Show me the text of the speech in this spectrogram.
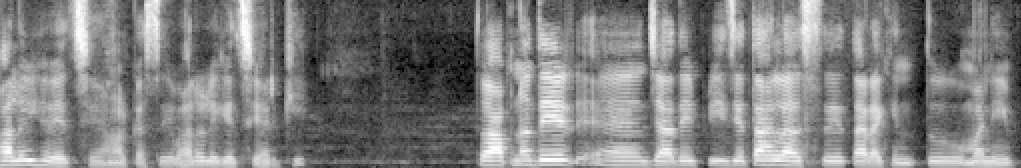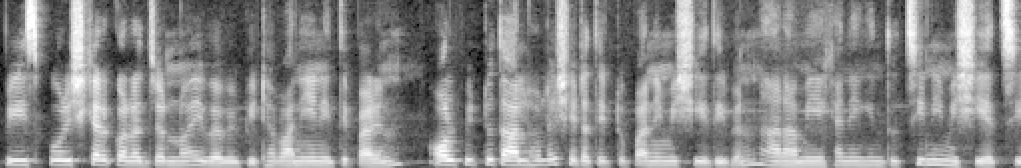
ভালোই হয়েছে আমার কাছে, ভালো লেগেছে আর কি। তো আপনাদের যাদের ফ্রিজে তাহলে আছে, তারা কিন্তু মানে ফ্রিজ পরিষ্কার করার জন্য এইভাবে পিঠা বানিয়ে নিতে পারেন। অল্প একটু তাল হলে সেটাতে একটু পানি মিশিয়ে দিবেন। আর আমি এখানে কিন্তু চিনি মিশিয়েছি।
